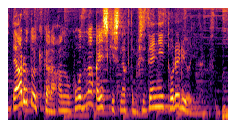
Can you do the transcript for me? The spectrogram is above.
で。である時からあの構図なんか意識しなくても自然に撮れるようになります。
